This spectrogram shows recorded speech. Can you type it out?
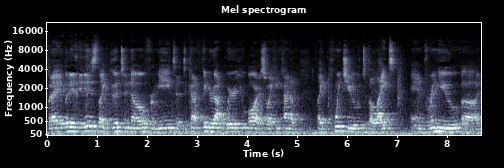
But I but it, it is like good to know for me to, to kind of figure out where you are so I can kind of like point you to the light and bring you uh,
